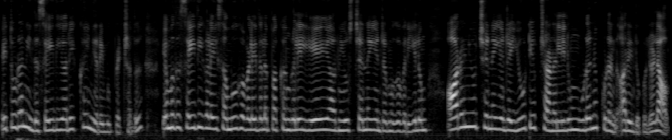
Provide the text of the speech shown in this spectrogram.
இத்துடன் இந்த செய்தி அறிக்கை நிறைவு பெற்றது. எமது செய்திகளை சமூக வலைதள பக்கங்களில் ஏஆர் நியூஸ் சென்னை என்ற முகவரியிலும் ஆர்என்யூ சென்னை என்ற யூடியூப் சேனலிலும் உடனுக்குடன் அறிந்து கொள்ளலாம்.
